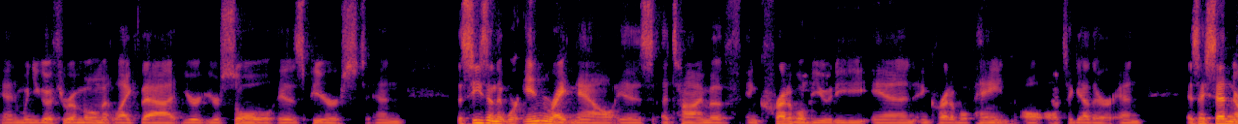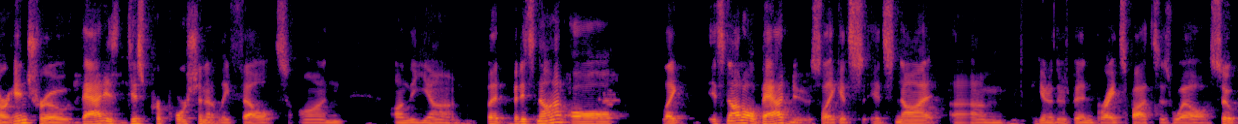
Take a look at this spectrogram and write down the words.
and when you go through a moment like that your your soul is pierced and the season that we're in right now is a time of incredible beauty and incredible pain all, all together. And as I said in our intro, that is disproportionately felt on on the young. But but it's not all like it's not all bad news. Like it's it's not um, you know there's been bright spots as well. So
